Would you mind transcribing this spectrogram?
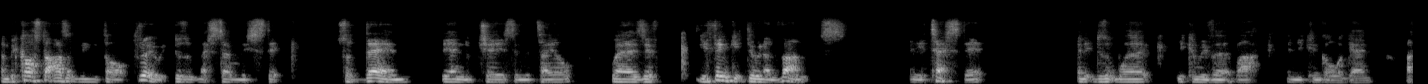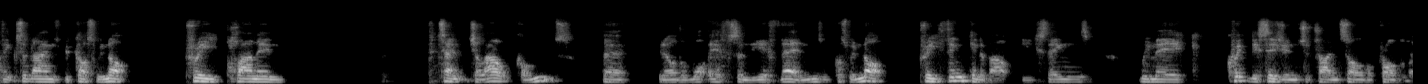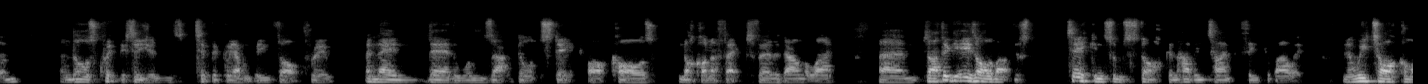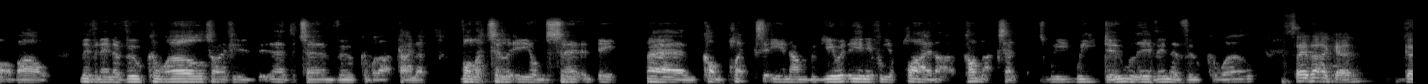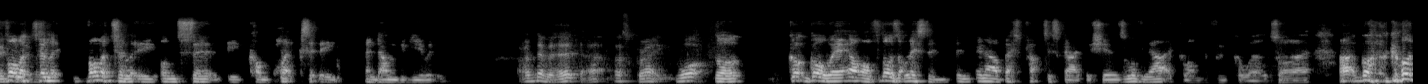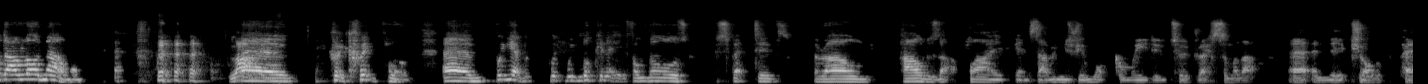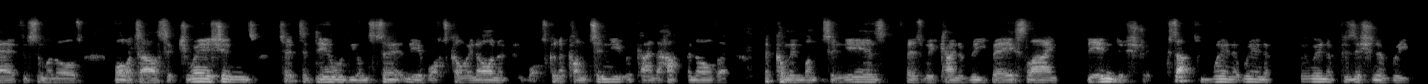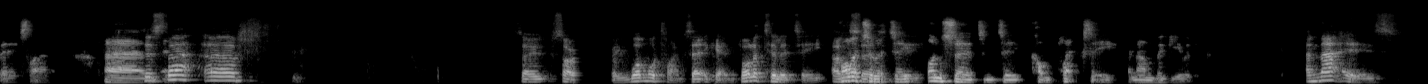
And because that hasn't been thought through, it doesn't necessarily stick. So then they end up chasing the tail. Whereas if you think it through in advance and you test it and it doesn't work, you can revert back and you can go again. I think sometimes because we're not pre-planning potential outcomes, the you know the what ifs and the if thens, because we're not pre-thinking about these things, we make quick decisions to try and solve a problem, and those quick decisions typically haven't been thought through, and then they're the ones that don't stick or cause knock-on effects further down the line. Um, so I think it is all about just taking some stock and having time to think about it. You know, we talk a lot about living in a VUCA world, or if you heard the term VUCA, but that kind of volatility, uncertainty, um, complexity, and ambiguity. And if we apply that contact centers, we we do live in a VUCA world. Say that again. Go volatility, volatility, uncertainty, complexity, and ambiguity. I've never heard that. That's great. What? So go, go away. Oh, for those that listen, in, in, our best practice guide this year, there's a lovely article on the VUCA world. So uh, uh, go, go download now. um, quick, quick plug. Um, but yeah, but we're looking at it from those perspectives around how does that apply against our industry and what can we do to address some of that uh, and make sure we're prepared for some of those volatile situations to, to deal with the uncertainty of what's going on and what's going to continue to kind of happen over the coming months and years as we kind of re-baseline the industry because that's we're in a, we're in a we're in a position of re-baseline. Um, Does that um, so sorry, one more time. Say it again. Volatility, volatility, uncertainty, uncertainty complexity, and ambiguity. And that is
